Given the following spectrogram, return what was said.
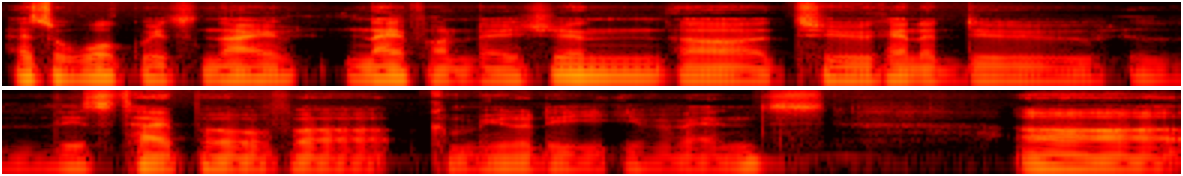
has worked with Knight, Knight Foundation uh, to kind of do this type of uh, community events uh,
